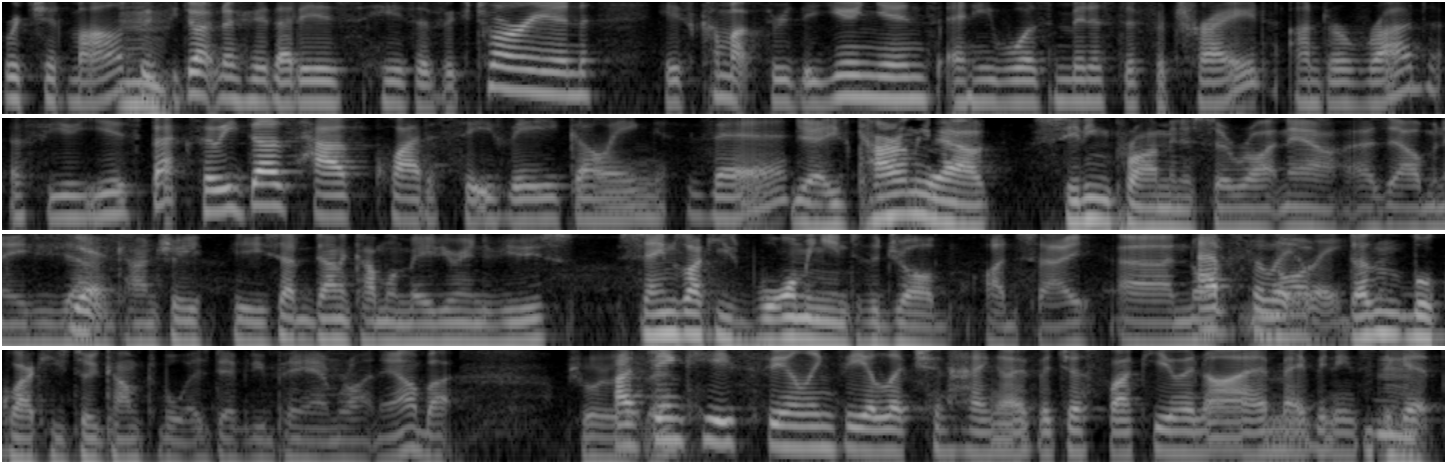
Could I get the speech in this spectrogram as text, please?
Richard Marles. So if you don't know who that is, he's a Victorian. He's come up through the unions and he was Minister for Trade under Rudd a few years back. So he does have quite a CV going there. Yeah, he's currently our sitting Prime Minister right now as Albanese's out Yes. of the country. He's had done a couple of media interviews. Seems like he's warming into the job, I'd say. Uh, not, Absolutely. not- doesn't look like he's too comfortable as Deputy PM right now, but sure. I think he's feeling the election hangover just like you and I and maybe needs to mm. get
